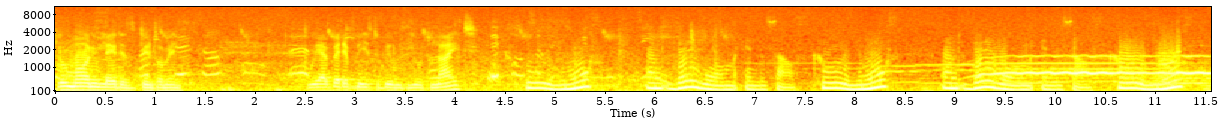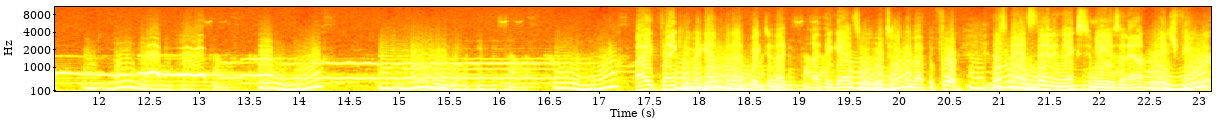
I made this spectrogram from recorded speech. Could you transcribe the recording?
Good morning, ladies and gentlemen. We are very pleased to be with you tonight. Cool in the north and very warm in the south. Cool in the north and very warm in the south. Cool in the north and very warm in the south. Cool in the north and very warm in the south. Cool in the north. All right, thank you again for that, Victor. That, I think, adds to what we were talking about before. This man standing next to me is an outrage viewer.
